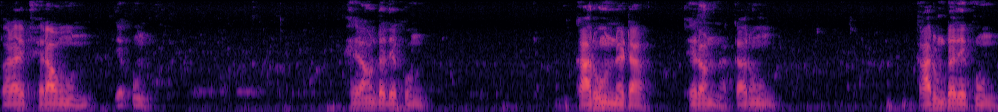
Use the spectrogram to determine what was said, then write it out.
প্রায় ফেরাউন, দেখুন। ফেরাউনটা দেখুন। কারুন এটা। ফেরাউন না, কারুন। কারুনটা দেখুন।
